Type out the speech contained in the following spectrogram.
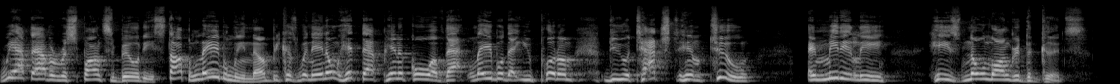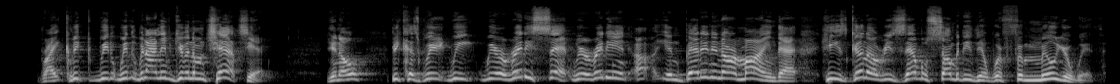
we have to have a responsibility. Stop labeling them because when they don't hit that pinnacle of that label that you put them, do you attach to him to, immediately he's no longer the goods right? We, we, we're not even giving them a chance yet, you know, because we, we, we're already set, we're already in, uh, embedded in our mind that he's gonna resemble somebody that we're familiar with.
